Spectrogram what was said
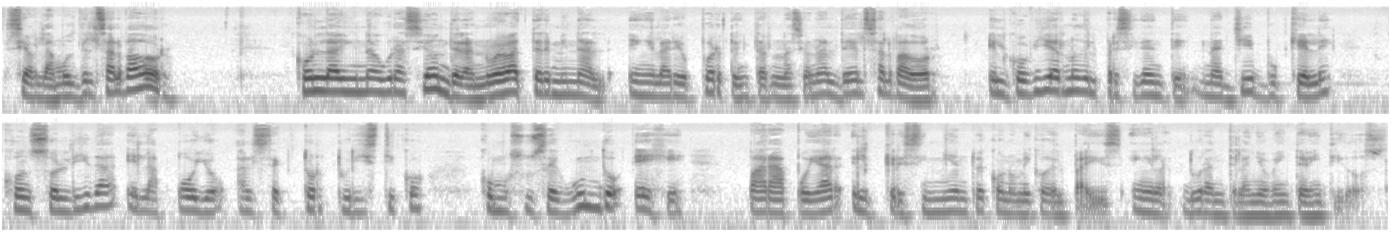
Si hablamos del Salvador, con la inauguración de la nueva terminal en el Aeropuerto Internacional de El Salvador, el gobierno del presidente Nayib Bukele consolida el apoyo al sector turístico como su segundo eje para apoyar el crecimiento económico del país durante el año 2022.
